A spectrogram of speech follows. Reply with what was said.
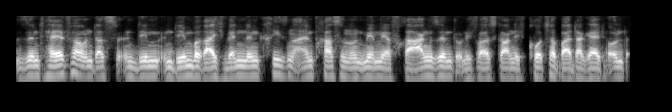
sind Helfer und das in dem, in dem Bereich, wenn denn Krisen einprassen und mehr, mehr Fragen sind und ich weiß gar nicht, Kurzarbeitergeld und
